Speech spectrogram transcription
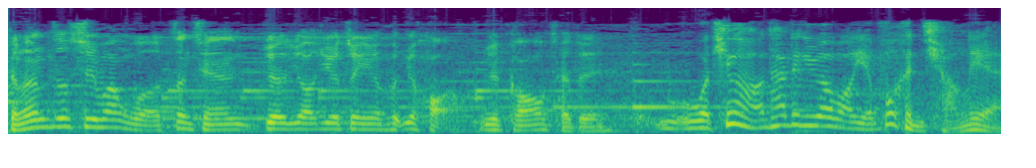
可能就希望我挣钱越要越挣越越好越高才对。我我听好像他这个愿望也不很强烈。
